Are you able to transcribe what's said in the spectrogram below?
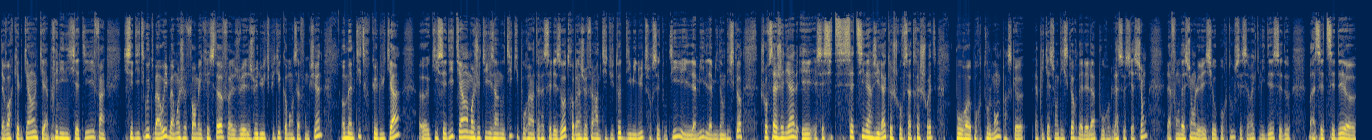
d'avoir quelqu'un qui a pris l'initiative, enfin qui s'est dit écoute, ben oui, ben moi je vais former Christophe, euh, je vais je vais lui expliquer comment ça fonctionne. Au même titre que Lucas, qui s'est dit tiens, moi j'utilise un outil qui pourrait intéresser les autres, ben je vais faire un petit tuto de 10 minutes sur cet outil. Il l'a mis, il l'a mis dans Discord. Je trouve ça génial et, et c'est cette synergie là que je trouve ça très chouette pour pour tout le monde parce que l'application Discord, elle est là pour l'association, la fondation, le SEO pour tous. Et c'est vrai que l'idée, c'est de, bah, c'est de s'aider euh,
